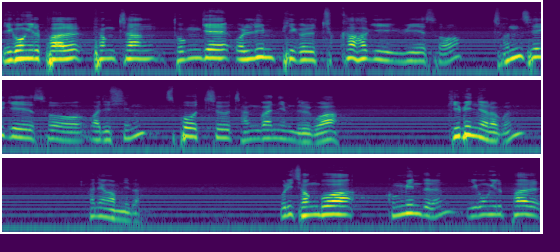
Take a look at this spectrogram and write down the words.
2018 평창 동계 올림픽을 축하하기 위해서 전 세계에서 와주신 스포츠 장관님들과 귀빈 여러분 환영합니다. 우리 정부와 국민들은 2018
